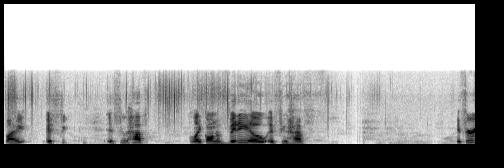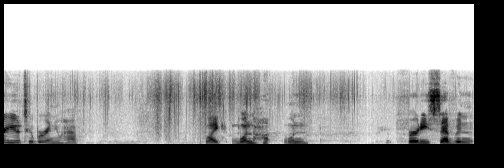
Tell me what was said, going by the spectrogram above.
by if if you have like on a video if you have if you're a YouTuber and you have like one one thirty seven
